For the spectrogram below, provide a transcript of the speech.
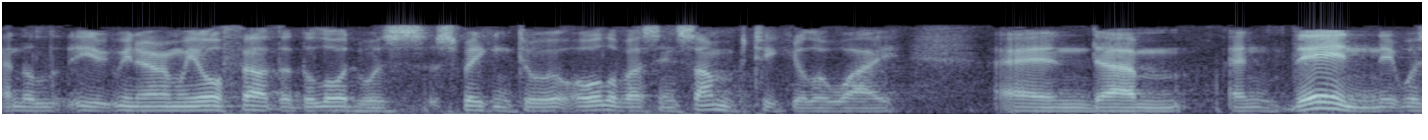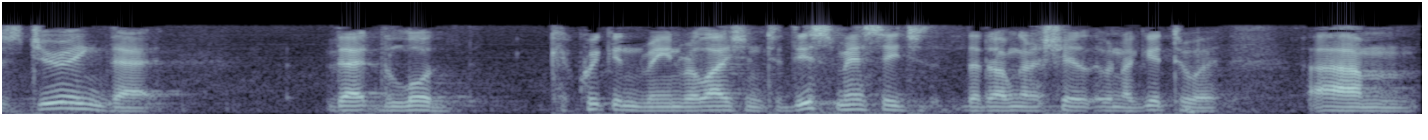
And, the, you know, and we all felt that the Lord was speaking to all of us in some particular way. And, um, and then it was during that that the Lord quickened me in relation to this message that I'm going to share when I get to it, um,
